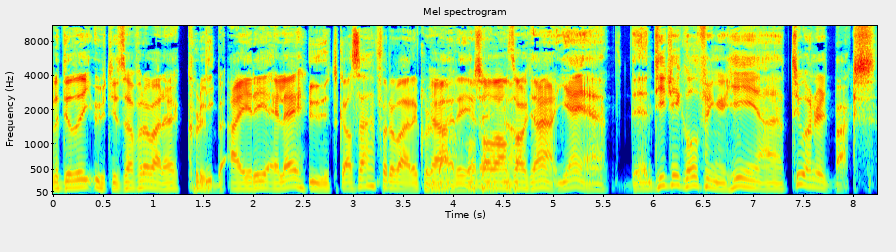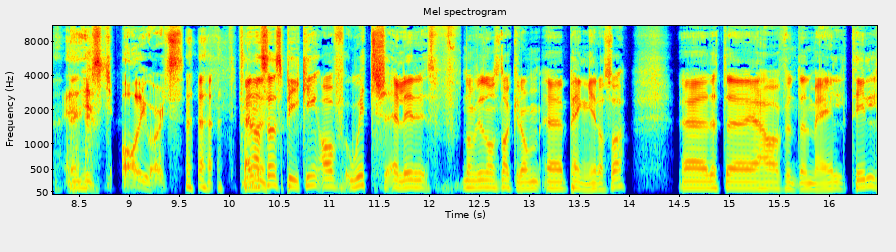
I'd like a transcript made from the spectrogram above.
Eller de hadde utgitt seg for å være klubbeier i LA. utga seg for å være klubbeier i og så hadde han sagt ja, yeah, yeah, DJ Goldfinger, he uh, 200 bucks, and he's all yours. Men altså, speaking of which, eller når vi nå snakker om uh, penger også uh, dette, Jeg har funnet en mail til,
